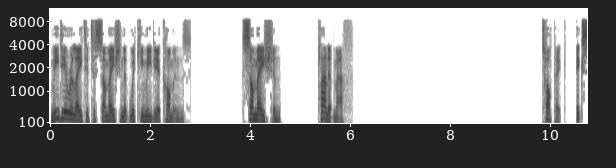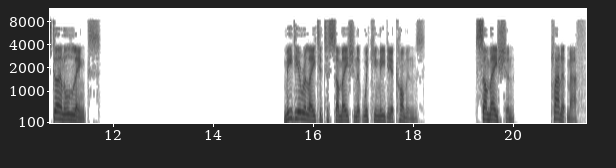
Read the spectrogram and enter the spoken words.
Media related to summation at Wikimedia Commons. Summation. PlanetMath. Topic: External links. Media related to summation at Wikimedia Commons. Summation. PlanetMath.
